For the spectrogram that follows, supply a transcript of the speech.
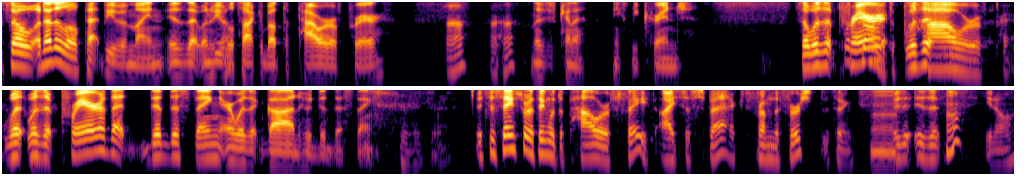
So another little pet peeve of mine is that when Yeah. people talk about the power of prayer, Huh? Uh huh. that just kind of makes me cringe. So was it prayer? was it power of prayer? wa- was it prayer that did this thing, or was it God who did this thing? It's the same sort of thing with the power of faith. I suspect from the first thing. Hmm. Is it is it you know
